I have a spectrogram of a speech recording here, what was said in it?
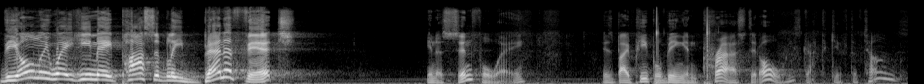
The only way he may possibly benefit in a sinful way is by people being impressed that, oh, he's got the gift of tongues.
